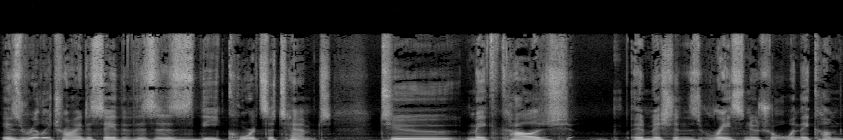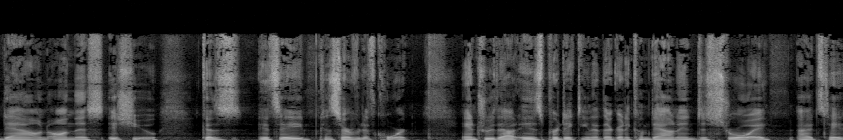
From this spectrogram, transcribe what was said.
is really trying to say that this is the court's attempt to make college admissions race neutral when they come down on this issue because it's a conservative court And Truthout is predicting that they're going to come down and destroy. I'd say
